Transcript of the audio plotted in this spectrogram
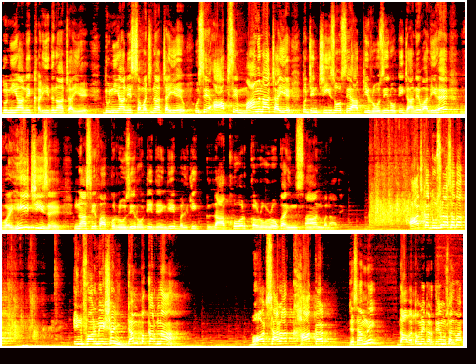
दुनिया ने खरीदना चाहिए, दुनिया ने समझना चाहिए, उसे आपसे मांगना चाहिए तो जिन चीज़ों से आपकी रोज़ी रोटी जाने वाली है, वही चीज़ें ना सिर्फ़ आपको रोज़ी रोटी देंगी, बल्कि लाखों और करोड़ों का इंसान बना देंगी। आज का दूसरा सबक इंफॉर्मेशन डंप करना। बहुत सारा खाकर, जैसे हमने दावतों में करते हैं मुसलमान,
